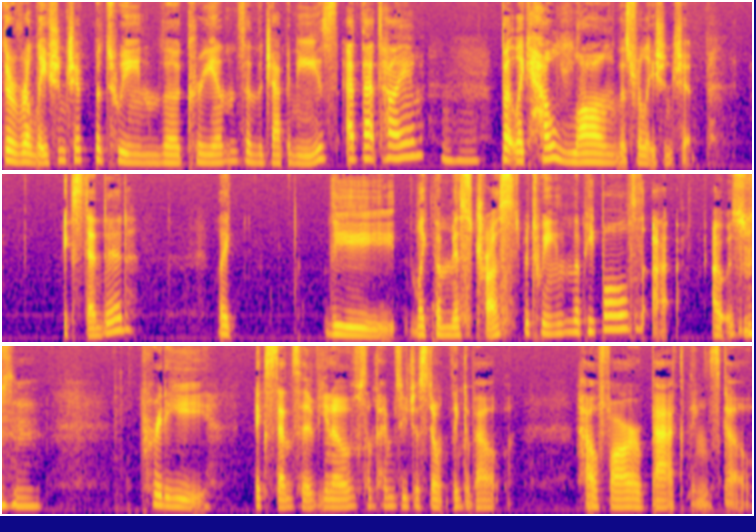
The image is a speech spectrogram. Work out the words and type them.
the relationship between the Koreans and the Japanese at that time, mm-hmm. but like how long this relationship extended, like the like the mistrust between the peoples. I, I was mm-hmm. pretty extensive, you know. Sometimes you just don't think about how far back things go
